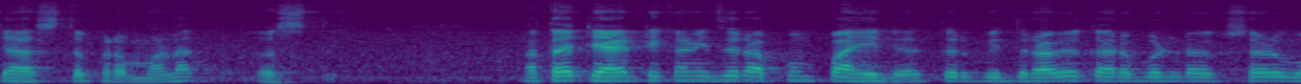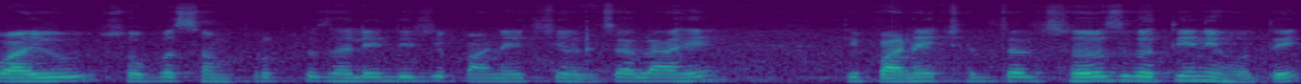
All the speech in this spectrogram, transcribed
जास्त प्रमाणात असते. आता त्या ठिकाणी जर आपण पाहिलं तर विद्राव्य कार्बन डायऑक्साईड वायू सोबत संपृक्त झालेली जी पाण्याची हालचाल आहे ती पाण्याची हालचाल सहज गतीने होते.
